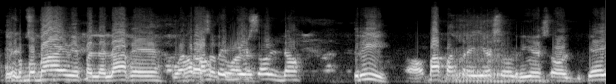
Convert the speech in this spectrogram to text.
May pang babae, may panlalaki, Mga pang 12 years 1,200. old, no? 3. Oh, papang 3 years old. 3 years old, okay?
